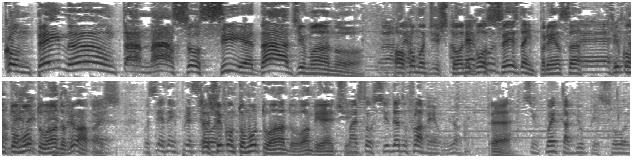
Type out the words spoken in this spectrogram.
contei não, tá na sociedade, mano. Ó, per- como diz Tony, pergunta- vocês da imprensa É, ficam a tumultuando, imprensa? viu, rapaz? Vocês da imprensa é Vocês ótimo. ficam tumultuando o ambiente. Mas torcida é do Flamengo, viu? É. 50 mil pessoas.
